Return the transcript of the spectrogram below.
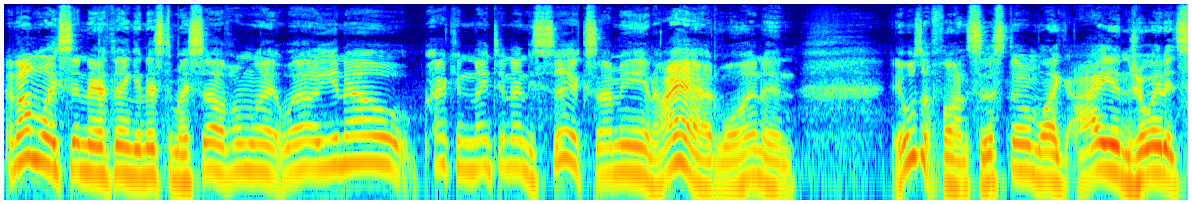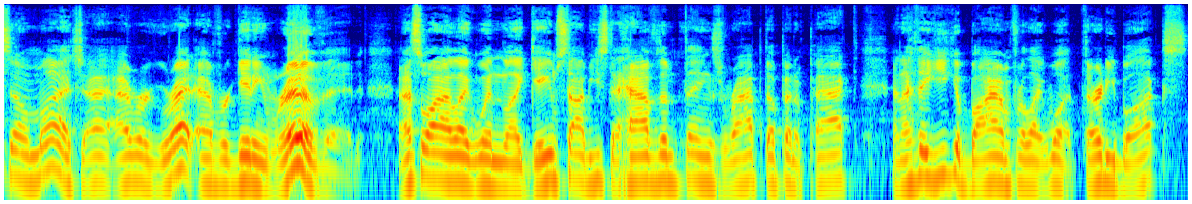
And I'm like sitting there thinking this to myself. I'm like, well, you know, back in 1996, I mean, I had one and it was a fun system. Like I enjoyed it so much. I, I regret ever getting rid of it. That's why I like when like GameStop used to have them things wrapped up in a pack, and I think you could buy them for like what 30 bucks.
